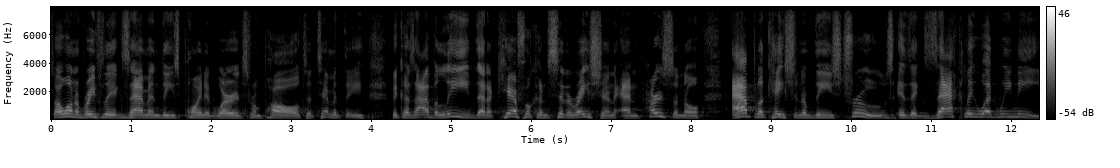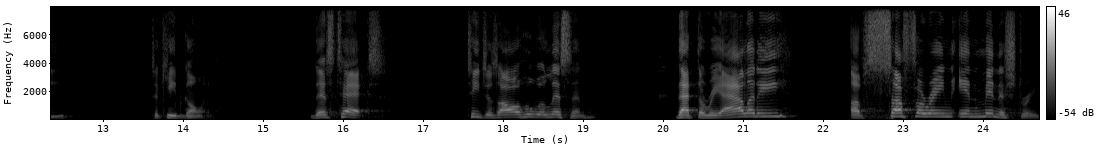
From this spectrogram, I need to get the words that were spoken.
So I want to briefly examine these pointed words from Paul to Timothy because I believe that a careful consideration and personal application of these truths is exactly what we need to keep going. This text teaches all who will listen that the reality of suffering in ministry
